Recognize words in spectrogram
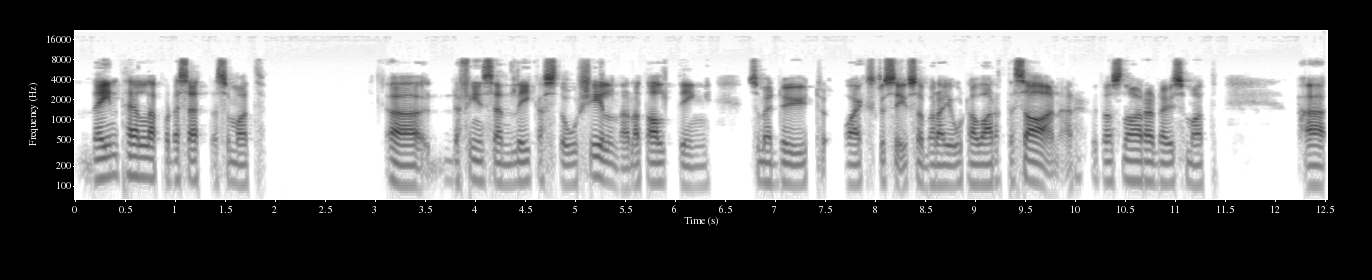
det är inte heller på det sättet som att uh, det finns en lika stor skillnad att allting som är dyrt och exklusivt så bara gjort av artesaner. Utan snarare det är som att uh,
